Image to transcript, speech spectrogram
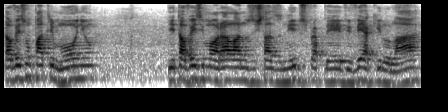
talvez um patrimônio, de talvez ir morar lá nos Estados Unidos para poder viver aquilo lá,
